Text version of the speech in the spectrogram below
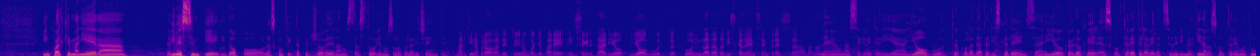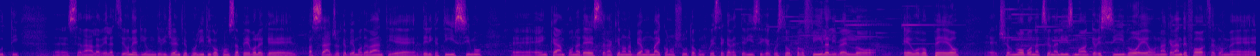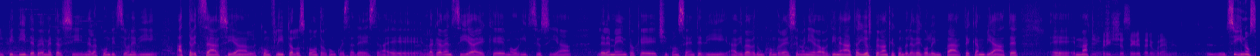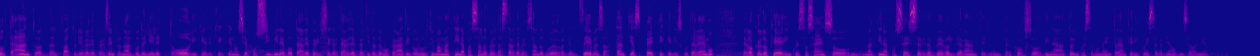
in qualche maniera rimessa in piedi dopo la sconfitta peggiore della nostra storia, non solo quella recente. Martina però aveva detto io non voglio fare il segretario yogurt con la data di scadenza impressa. No, ma non è una segreteria yogurt con la data di scadenza, io credo che ascolterete la relazione di Martina, lo ascolteremo tutti, eh, sarà la relazione di un dirigente politico consapevole che il passaggio che abbiamo davanti è delicatissimo, è in campo una destra che non abbiamo mai conosciuto con queste caratteristiche, questo profilo a livello europeo, eh, c'è un nuovo nazionalismo aggressivo e una grande forza come il PD deve mettersi nella condizione di attrezzarsi al conflitto, allo scontro con questa destra e la garanzia è che Maurizio sia l'elemento che ci consente di arrivare ad un congresso in maniera ordinata, io spero anche con delle regole in parte cambiate. Eh, ma si riferisce al segretario Premier? Mm, sì, non soltanto, dal fatto di avere per esempio un albo degli elettori, che, che, che non sia possibile votare per il segretario del Partito Democratico l'ultima mattina passando per la strada versando 2 euro a gazebo, insomma tanti aspetti che discuteremo, però credo che in questo senso Martina possa essere davvero il garante di un percorso ordinato in questo momento e anche di questo che abbiamo bisogno.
